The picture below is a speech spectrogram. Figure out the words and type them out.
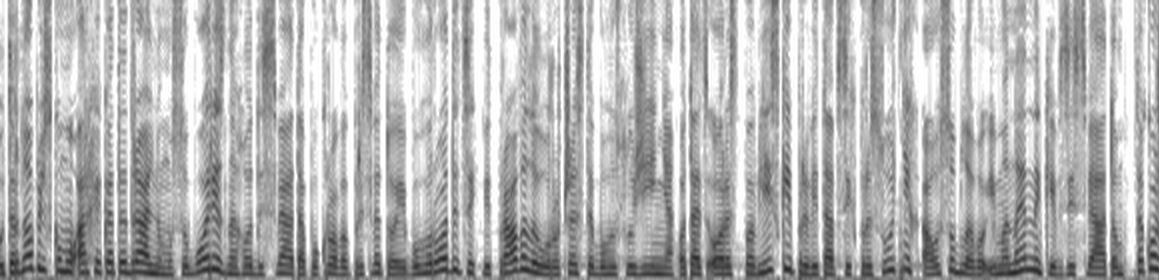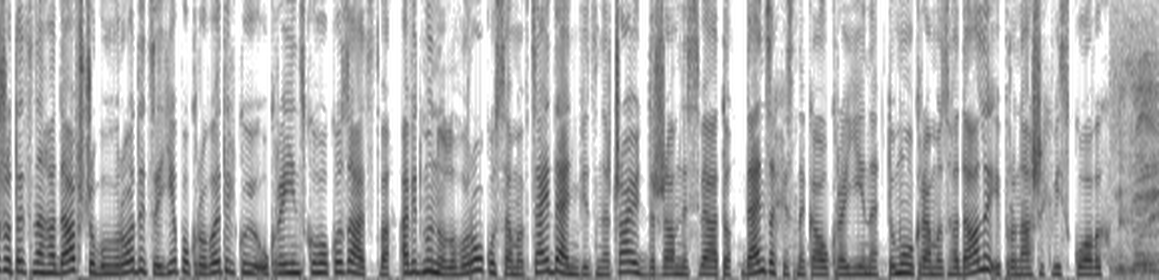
У Тернопільському архікатедральному соборі з нагоди свята Покрови Пресвятої Богородиці відправили урочисте богослужіння. Отець Орест Павлівський привітав всіх присутніх, а особливо іменинників зі святом. Також отець нагадав, що Богородиця є покровителькою українського козацтва. А від минулого року саме в цей день відзначають державне свято День захисника України. Тому окремо згадали і про наших військових. Нехай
